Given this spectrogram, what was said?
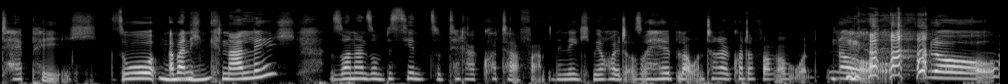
Teppich. So, mhm. aber nicht mhm. knallig, sondern so ein bisschen so Terrakottafarben. Den denke ich mir heute auch so hellblau und Terrakottafarben. No, no.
